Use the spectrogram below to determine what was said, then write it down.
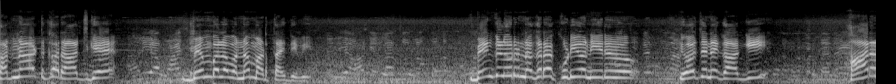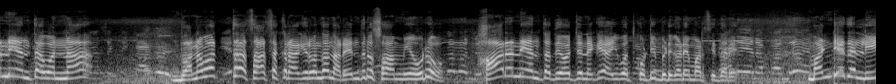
ಕರ್ನಾಟಕ ರಾಜ್ಗೆ ಬೆಂಬಲವನ್ನು ಮಾಡ್ತಾ ಇದ್ದೀವಿ. ಬೆಂಗಳೂರು ನಗರ ಕುಡಿಯೋ ನೀರು ಯೋಜನೆಗಾಗಿ ಆರನೇ ಹಂತವನ್ನು ಬನವತ್ತ ಶಾಸಕರಾಗಿರುವಂಥ ನರೇಂದ್ರ ಸ್ವಾಮಿ ಅವರು ಆರನೇ ಹಂತದ ಯೋಜನೆಗೆ ಐವತ್ತು ಕೋಟಿ ಬಿಡುಗಡೆ ಮಾಡಿಸಿದ್ದಾರೆ. ಮಂಡ್ಯದಲ್ಲಿ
